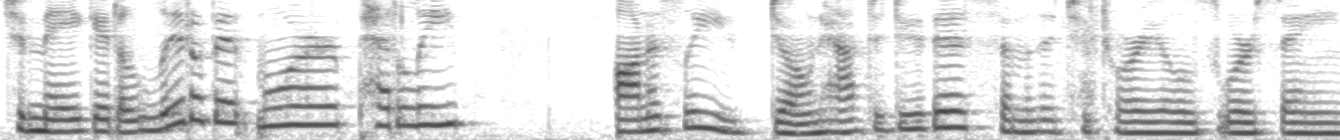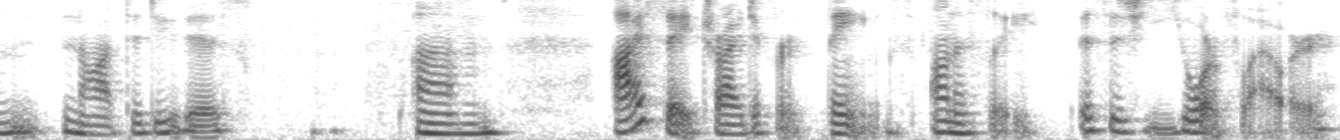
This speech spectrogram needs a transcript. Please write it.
to make it a little bit more petally. Honestly, you don't have to do this. Some of the tutorials were saying not to do this. Um, I say try different things, honestly. This is your flower.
